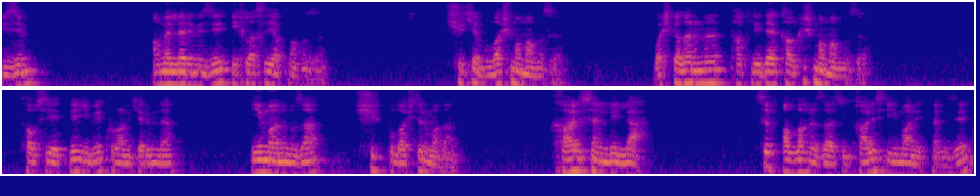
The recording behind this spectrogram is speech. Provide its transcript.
bizim amellerimizi ihlaslı yapmamızı, şirke bulaşmamamızı, başkalarını taklide kalkışmamamızı tavsiye ettiği gibi Kur'an-ı Kerim'de imanımıza şirk bulaştırmadan halisen lillah sırf Allah rızası için halis iman etmemizi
